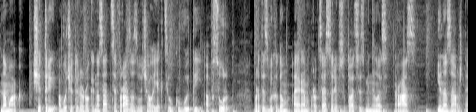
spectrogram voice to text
на Mac. Ще 3 або 4 роки назад ця фраза звучала як цілковитий абсурд. Проте з виходом ARM процесорів ситуація змінилась раз і назавжди.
